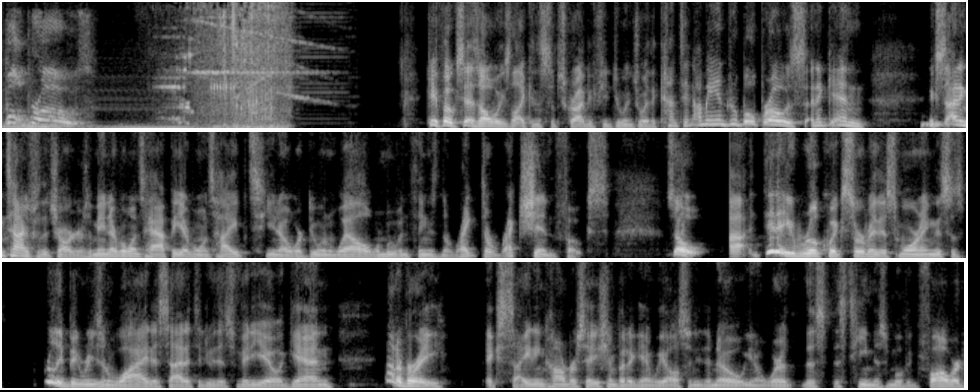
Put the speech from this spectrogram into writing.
Bolt Bros. Okay, folks, as always, like and subscribe if you do enjoy the content. I'm Andrew Bolt Bros. And again, exciting times for the Chargers. I mean, everyone's happy, everyone's hyped. You know, we're doing well, we're moving things in the right direction, folks. So, uh, did a real quick survey this morning. This is really a big reason why I decided to do this video again. Not a very exciting conversation, but again, we also need to know, you know, where this this team is moving forward.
